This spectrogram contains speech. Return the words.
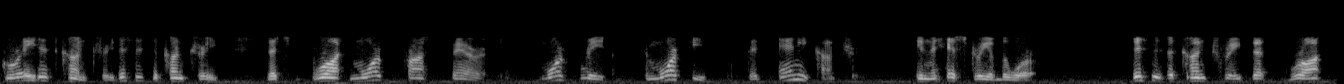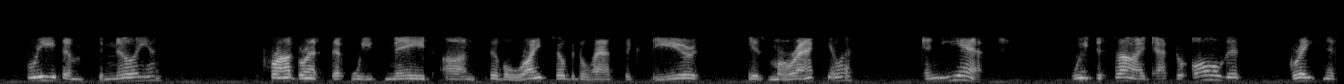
greatest country. This is the country that's brought more prosperity, more freedom, to more people than any country in the history of the world. This is a country that brought freedom to millions. Progress that we've made on civil rights over the last 60 years is miraculous. And yet, we decide after all this greatness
